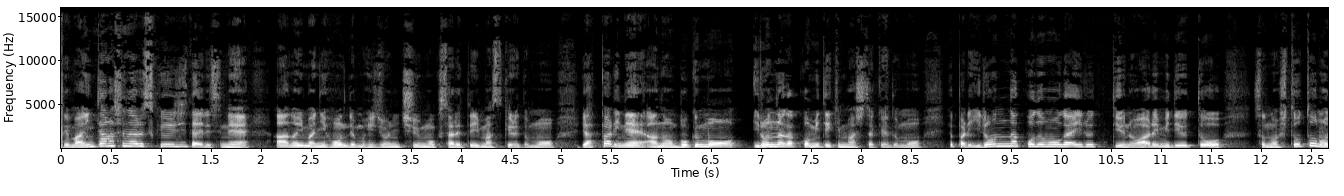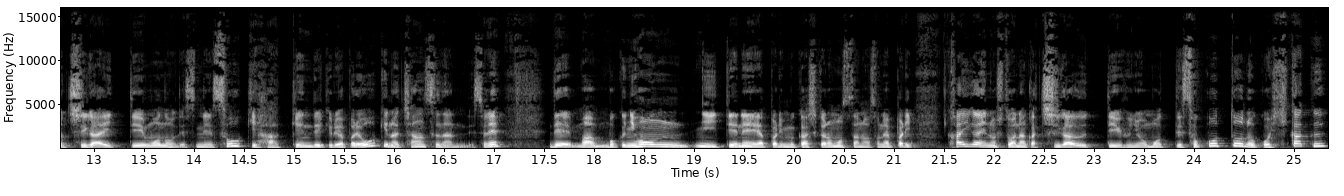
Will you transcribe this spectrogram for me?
で、まあ、インターナショナルスクール自体ですね、あの、今日本でも非常に注目されていますけれども、やっぱりね、あの、僕もいろんな学校を見てきましたけれども、やっぱりいろんな子供がいるっていうのはある意味で言うと、その人との違いっていうものをですね、早期発見できる、やっぱり大きなチャンスなんですね。で、まあ僕日本にいてね、やっぱり昔から思ってたのは、そのやっぱり海外の人はなんか違うっていうふうに思って、そことのこう比較、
